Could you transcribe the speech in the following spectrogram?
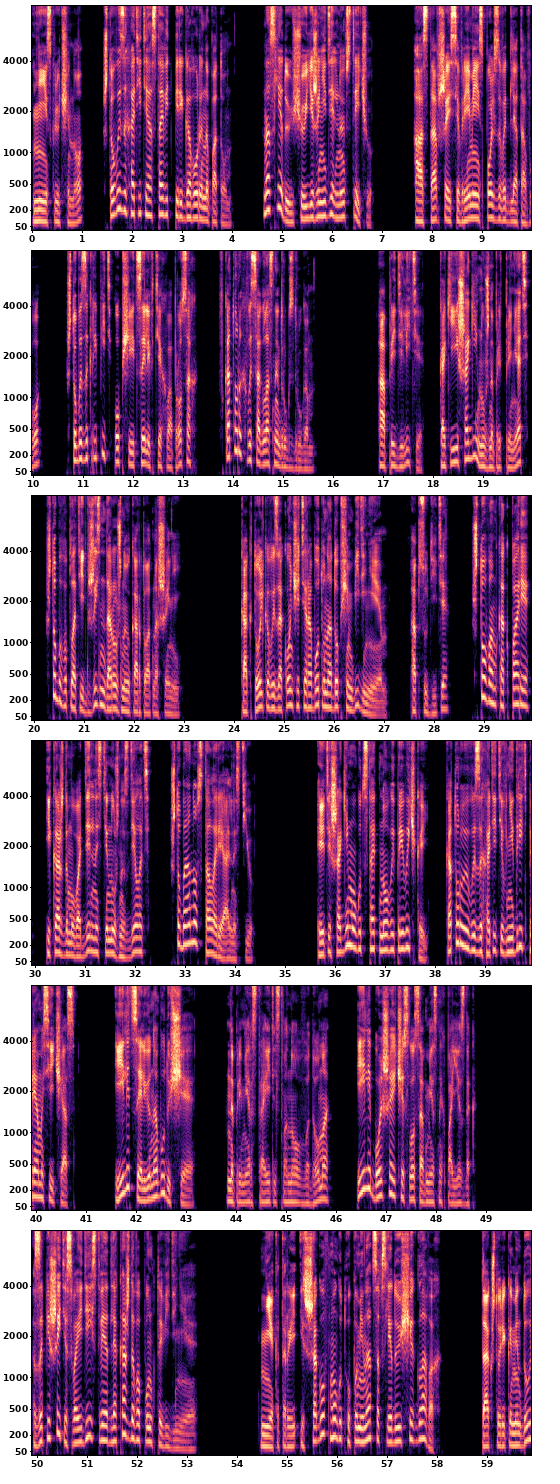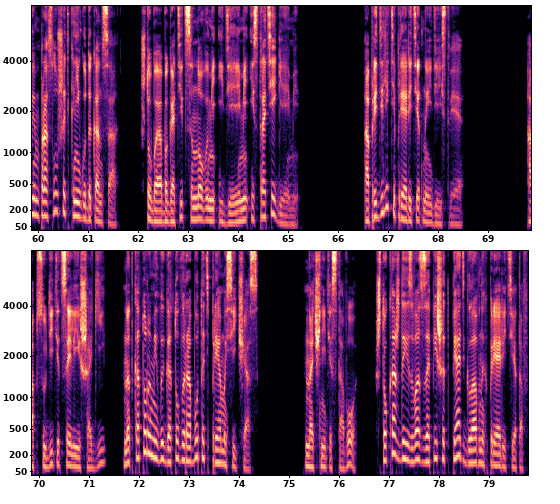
Не исключено, что вы захотите оставить переговоры на потом, на следующую еженедельную встречу, а оставшееся время использовать для того, чтобы закрепить общие цели в тех вопросах, в которых вы согласны друг с другом. Определите, какие шаги нужно предпринять, чтобы воплотить в жизнь дорожную карту отношений. Как только вы закончите работу над общим видением, обсудите, что вам как паре и каждому в отдельности нужно сделать, чтобы оно стало реальностью. Эти шаги могут стать новой привычкой, которую вы захотите внедрить прямо сейчас, или целью на будущее, например, строительство нового дома или большее число совместных поездок. Запишите свои действия для каждого пункта видения. Некоторые из шагов могут упоминаться в следующих главах, так что рекомендуем прослушать книгу до конца, чтобы обогатиться новыми идеями и стратегиями. Определите приоритетные действия. Обсудите цели и шаги, над которыми вы готовы работать прямо сейчас. Начните с того, что каждый из вас запишет пять главных приоритетов.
